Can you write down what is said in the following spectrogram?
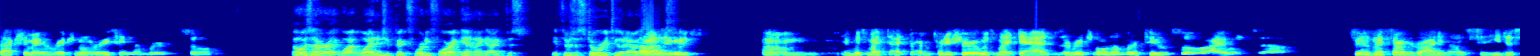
actually my original racing number. So. Oh, is that right? Why, why did you pick 44 again? I, I just if there's a story to it, I was. Uh, it was, um, it was my. I, I'm pretty sure it was my dad's original number too. So I was. Uh, as soon as I started riding, I was. He just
